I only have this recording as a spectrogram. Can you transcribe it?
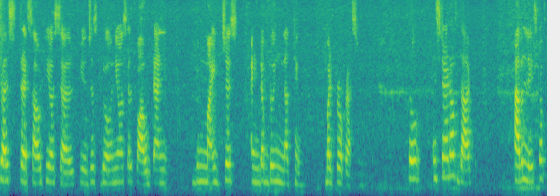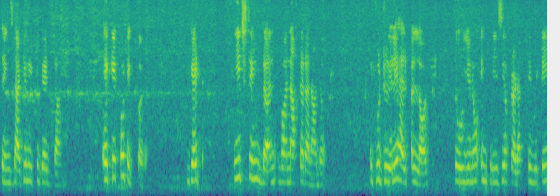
just stress out yourself you just burn yourself out and you might just end up doing nothing but procrastinate so instead of that have a list of things that you need to get done ek ek ko tick karo get each thing done one after another it would really help a lot to you know increase your productivity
